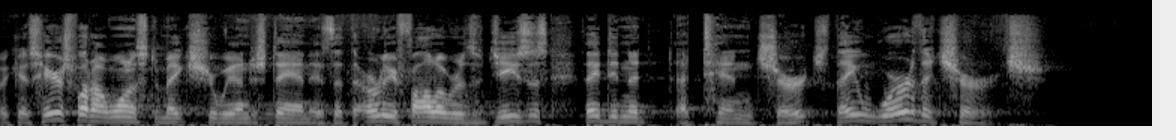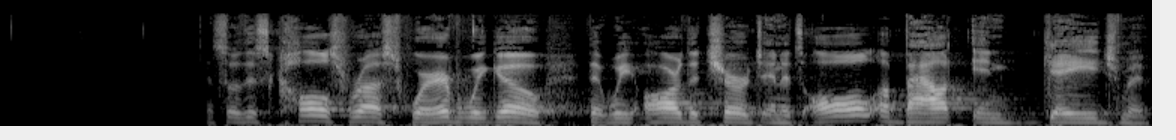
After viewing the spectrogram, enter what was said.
Because here's what I want us to make sure we understand is that the earlier followers of Jesus, they didn't attend church, they were the church. And so this calls for us wherever we go that we are the church, and it's all about engagement.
